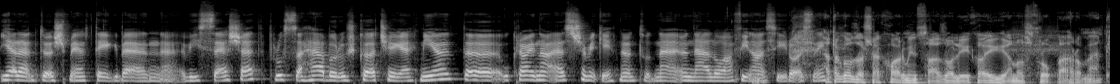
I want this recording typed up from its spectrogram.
jelentős mértékben visszaesett, plusz a háborús költségek miatt Ukrajna ezt semmiképp nem tudná önállóan finanszírozni. Hát a gazdaság 30%-a igen, az tropára ment.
